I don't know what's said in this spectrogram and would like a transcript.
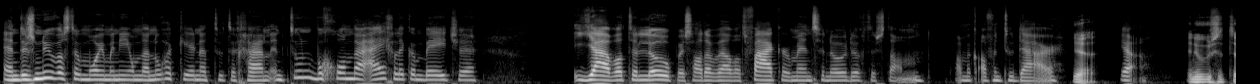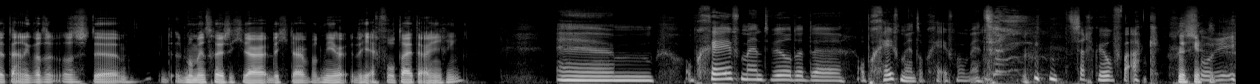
En dus nu was het een mooie manier om daar nog een keer naartoe te gaan. En toen begon daar eigenlijk een beetje... Ja, wat te lopen. Ze hadden wel wat vaker mensen nodig. Dus dan kwam ik af en toe daar. Ja. Ja. En hoe is het uiteindelijk? Wat was de, het moment geweest dat je daar, dat je daar wat meer, dat je echt vol tijd daarin ging? Ehm, op een gegeven moment wilde de... Op een gegeven moment, op een gegeven moment. dat zeg ik heel vaak. Sorry.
